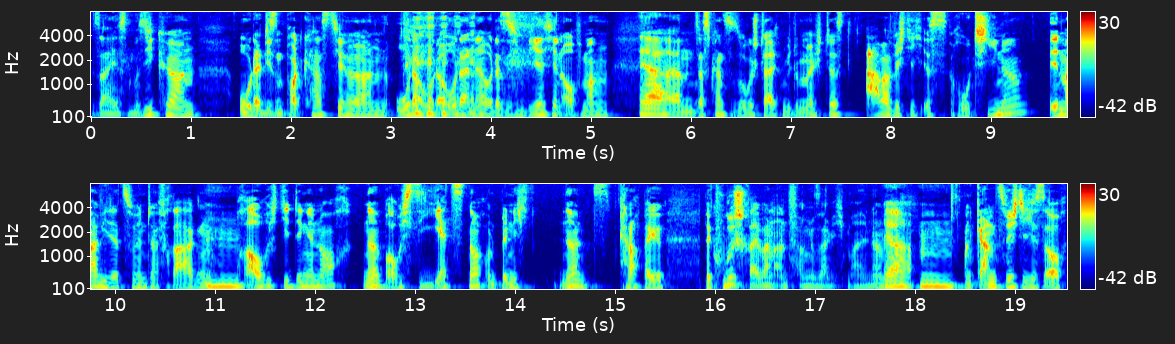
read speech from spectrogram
sei es Musik hören oder diesen Podcast hier hören oder oder oder ne oder sich ein Bierchen aufmachen. Ja. Ähm, das kannst du so gestalten, wie du möchtest. Aber wichtig ist Routine, immer wieder zu hinterfragen: mhm. Brauche ich die Dinge noch? Ne, brauche ich sie jetzt noch? Und bin ich ne? Das kann auch bei bei Kugelschreibern anfangen, sage ich mal. Ne? Ja. Mhm. Und ganz wichtig ist auch,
